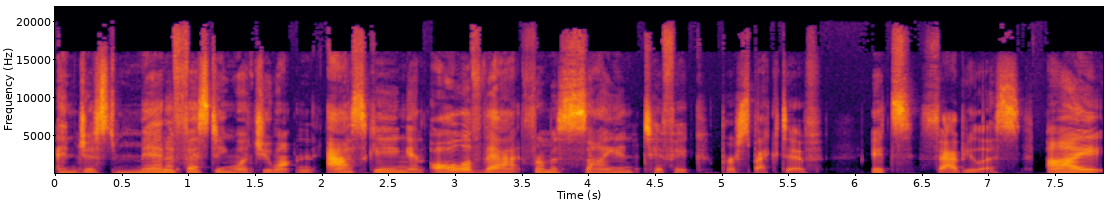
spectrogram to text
and just manifesting what you want and asking and all of that from a scientific perspective. It's fabulous. I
